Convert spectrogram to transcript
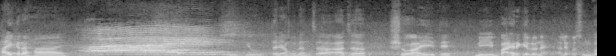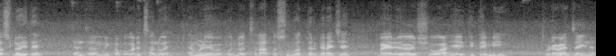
हाय करा हाय. थँक्यू तर या मुलांचा आज शो आहे इथे. मी बाहेर गेलो नाही आल्यापासून बसलो इथे. त्यांचा मेकअप वगैरे चालू आहे. त्यामुळे बोललो चला आता सुरुवात तर करायची आहे. बाहेर शो आहे. तिथे मी थोड्या वेळात जाईनच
